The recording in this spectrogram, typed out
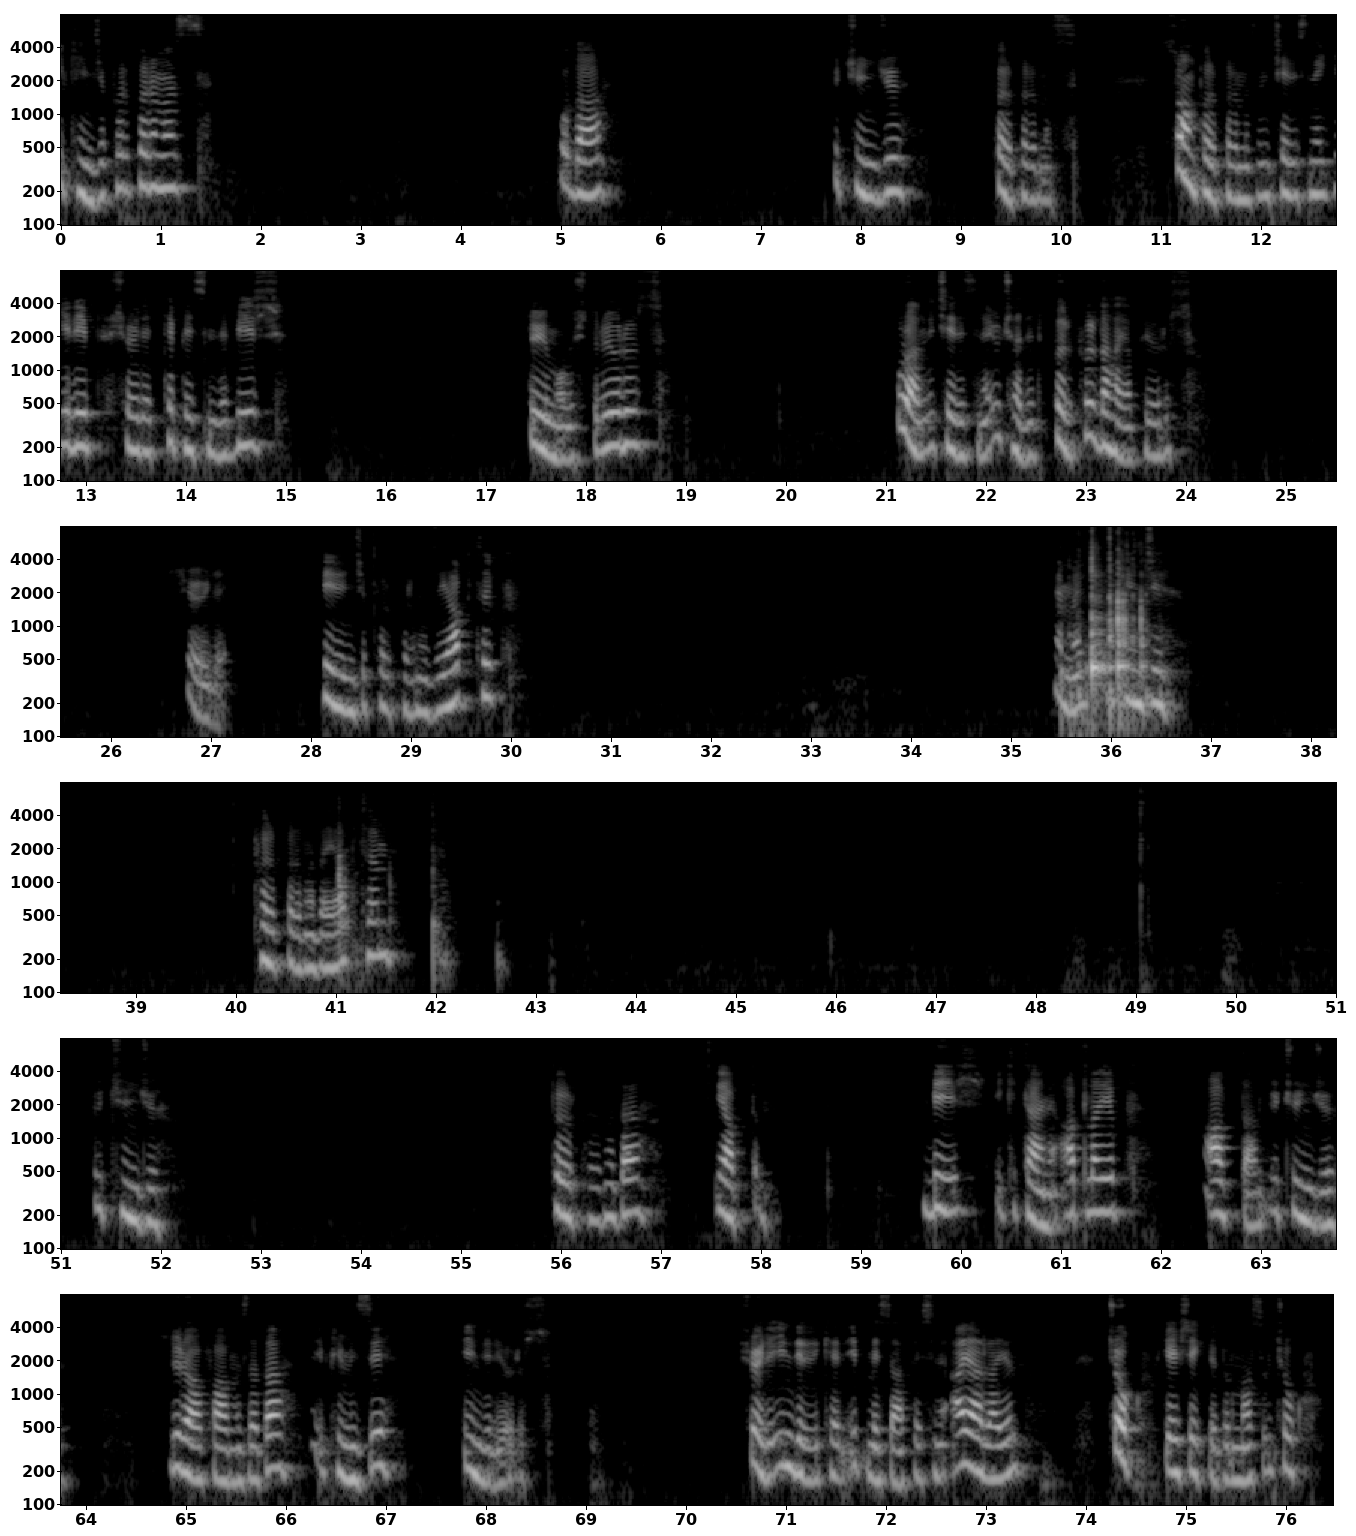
ikinci pırpırımız bu da üçüncü pırpırımız son pırpırımızın içerisine girip şöyle tepesinde bir düğüm oluşturuyoruz. Buranın içerisine 3 adet pırpır daha yapıyoruz. Şöyle birinci pırpırımızı yaptık. Hemen ikinci pırpırımı da yaptım. Üçüncü pırpırımı da yaptım. Bir, iki tane atlayıp alttan üçüncü zürafamıza da ipimizi indiriyoruz. Şöyle indirirken ip mesafesini ayarlayın. Çok gevşek de durmasın. Çok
